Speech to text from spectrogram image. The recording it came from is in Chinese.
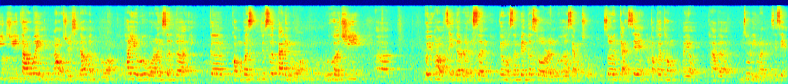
句句到位，让我学习到很多。他犹如我人生的一个 compass，就是带领我如何去呃规划我自己的人生，跟我身边的所有人如何相处。所以很感谢 Dr. Tong 还有他的助理们，谢谢。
